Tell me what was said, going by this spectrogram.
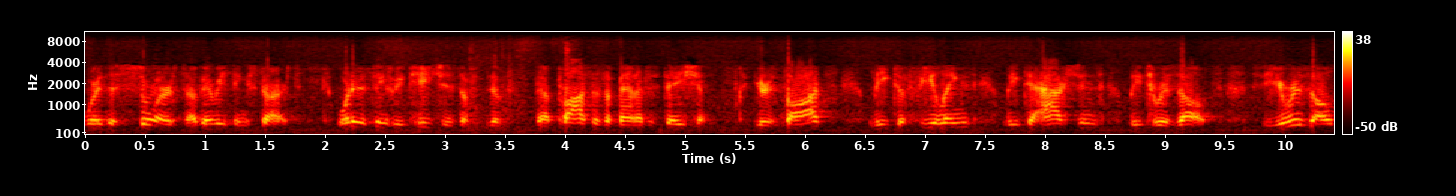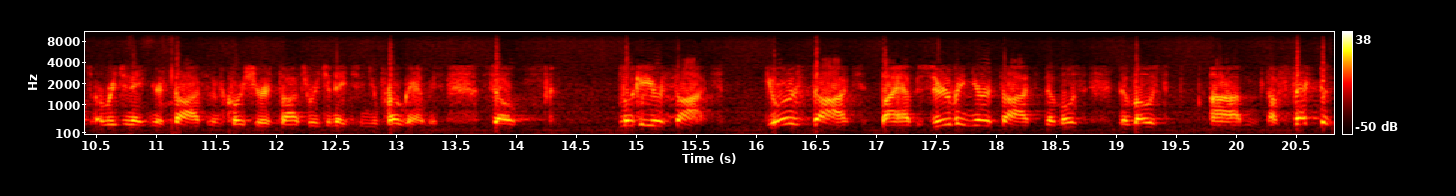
where the source of everything starts. One of the things we teach is the, the, the process of manifestation. Your thoughts lead to feelings, lead to actions, lead results. So your results originate in your thoughts, and of course your thoughts originates in your programming. So look at your thoughts. Your thoughts, by observing your thoughts, the most the most um, effective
